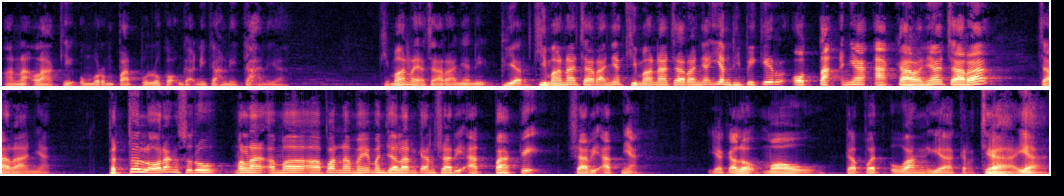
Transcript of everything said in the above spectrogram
Anak laki umur 40 kok nggak nikah-nikah nih ya? Gimana ya caranya nih? Biar gimana caranya? Gimana caranya? Yang dipikir otaknya, akalnya, cara caranya. Betul orang suruh mela, apa namanya menjalankan syariat, pakai syariatnya. Ya kalau mau dapat uang ya kerja ya,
